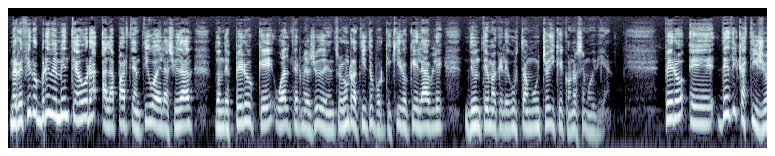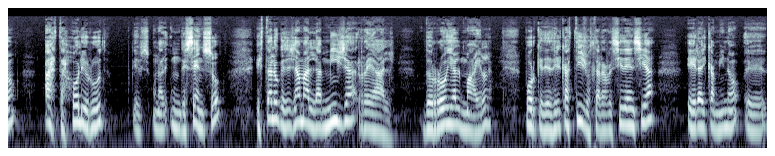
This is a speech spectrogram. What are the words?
me refiero brevemente ahora a la parte antigua de la ciudad, donde espero que Walter me ayude dentro de un ratito porque quiero que él hable de un tema que le gusta mucho y que conoce muy bien. Pero eh, desde el castillo hasta Holyrood, que es un descenso, está lo que se llama la milla real, The Royal Mile, porque desde el castillo hasta la residencia era el camino eh,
